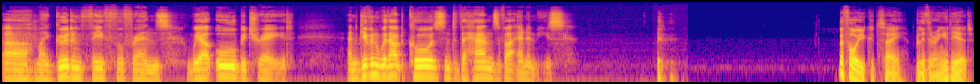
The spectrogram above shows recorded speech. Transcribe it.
Ah, my good and faithful friends, we are all betrayed, and given without cause into the hands of our enemies. Before you could say, blithering idiot,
